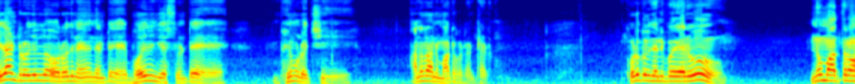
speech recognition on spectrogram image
ఇలాంటి రోజుల్లో రోజున ఏమైందంటే భోజనం చేస్తుంటే భీముడు వచ్చి అనరాని మాట ఒకటి అంటాడు. కొడుకులు చనిపోయారు నువ్వు మాత్రం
